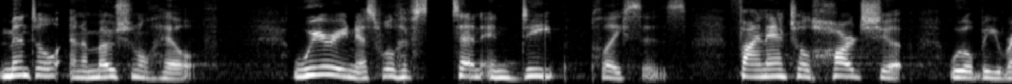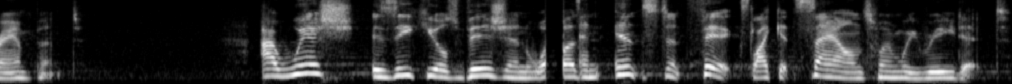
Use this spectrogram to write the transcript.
mental and emotional health. Weariness will have set in deep places. Financial hardship will be rampant. I wish Ezekiel's vision was an instant fix like it sounds when we read it.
